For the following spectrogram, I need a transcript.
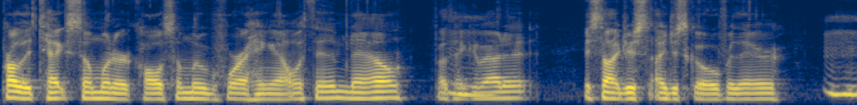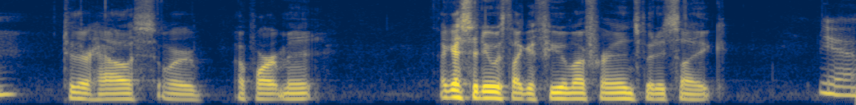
probably text someone or call someone before I hang out with them. Now, if I think Mhm. about it, it's not just I just go over there Mm-hmm. To their house or apartment. I guess I do with like a few of my friends, but it's like Yeah.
